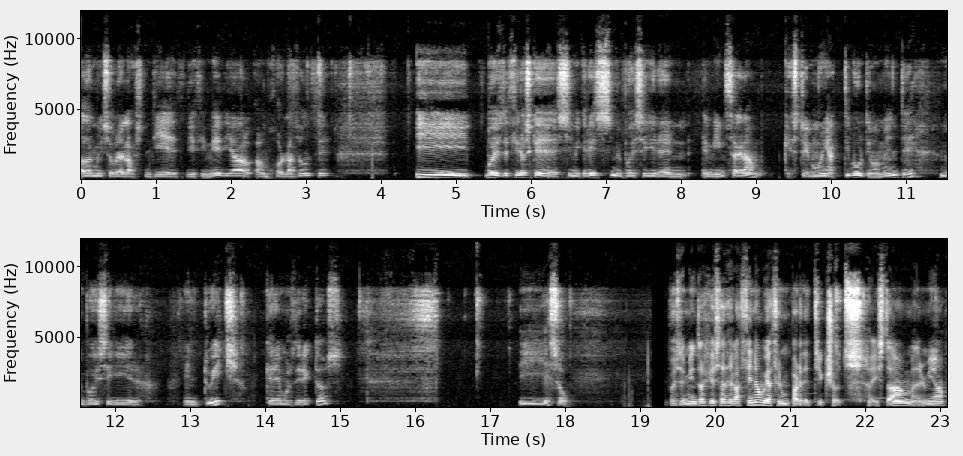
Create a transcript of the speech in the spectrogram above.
a dormir sobre las 10, 10 y media, a lo mejor las 11. Y pues deciros que si me queréis me podéis seguir en, en mi Instagram, que estoy muy activo últimamente. Me podéis seguir en Twitch, queremos directos. Y eso. Pues mientras que se hace la cena voy a hacer un par de trick shots. Ahí está, madre mía.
